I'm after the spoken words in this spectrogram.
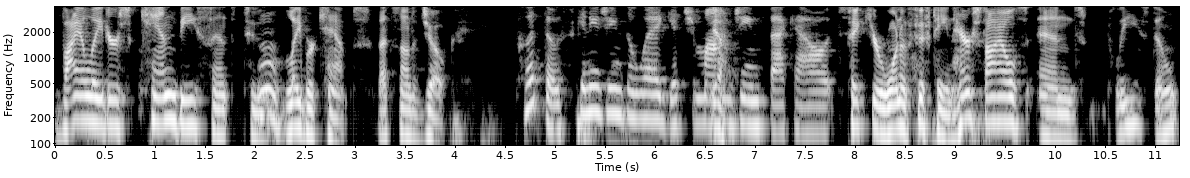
violators can be sent to Mm. labor camps. That's not a joke. Put those skinny jeans away. Get your mom Yeah. jeans back out. Pick your one of 15 hairstyles and please don't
